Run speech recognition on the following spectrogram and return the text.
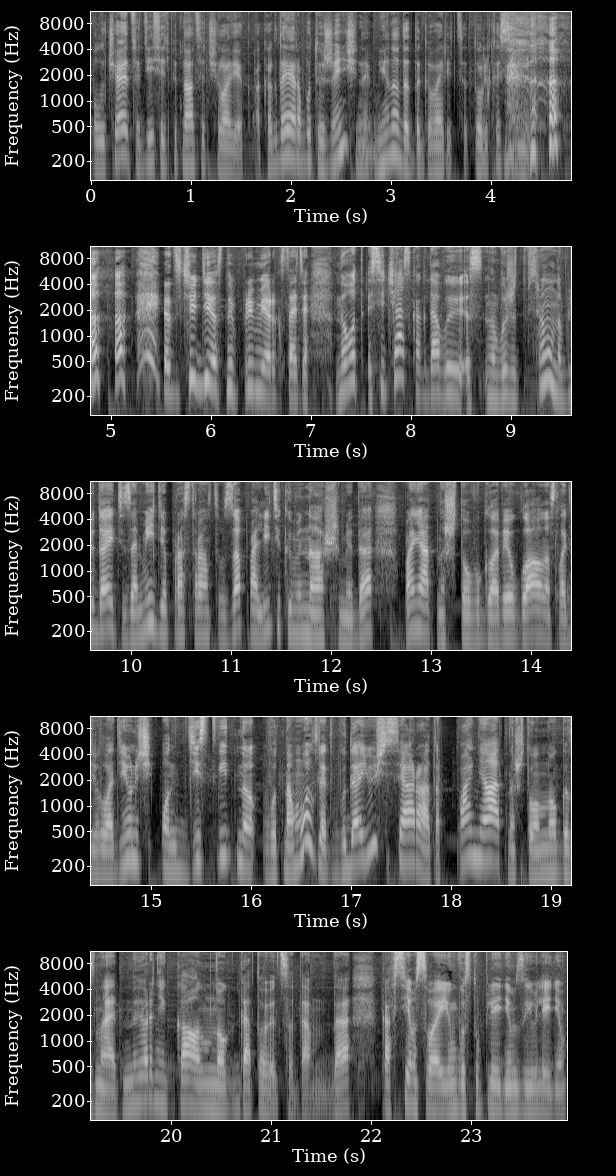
получается 10-15 человек. А когда я работаю с женщиной, мне надо договориться только с ней. Это чудесный пример, кстати. Но вот сейчас, когда вы, ну, вы же все равно наблюдаете за медиапространством, за политиками нашими, да, понятно, что во главе угла у нас Владимир Владимирович, он действительно, вот на мой взгляд, выдающийся оратор. Понятно, что он много знает, наверняка он много готовится там, да, ко всем своим выступлениям, заявлениям.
